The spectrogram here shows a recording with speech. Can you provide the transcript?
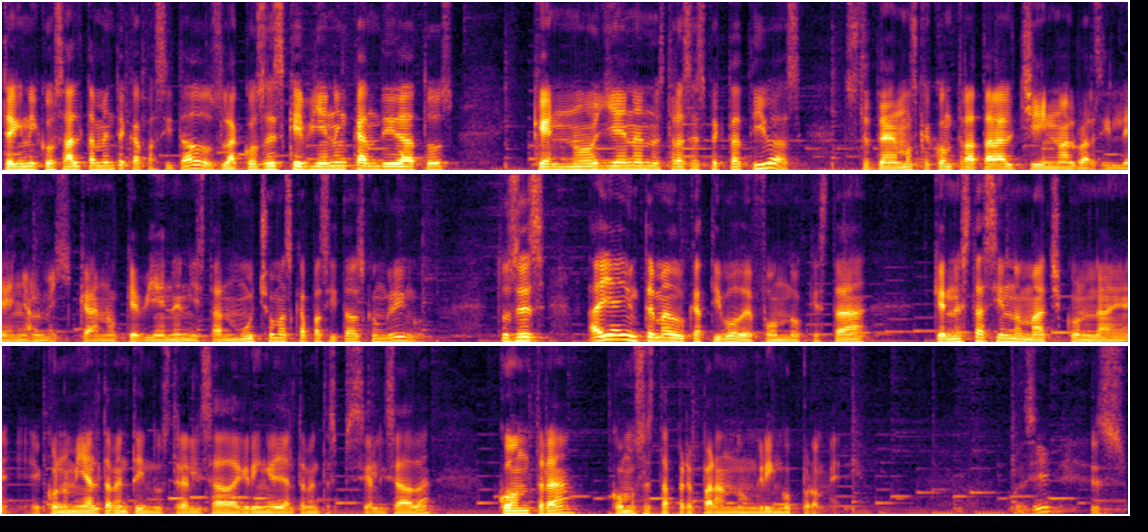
técnicos altamente capacitados. La cosa es que vienen candidatos que no llenan nuestras expectativas. Entonces tenemos que contratar al chino, al brasileño, al mexicano que vienen y están mucho más capacitados que un gringo. Entonces, ahí hay un tema educativo de fondo que está que no está haciendo match con la eh, economía altamente industrializada gringa y altamente especializada contra cómo se está preparando un gringo promedio. Pues sí. Es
